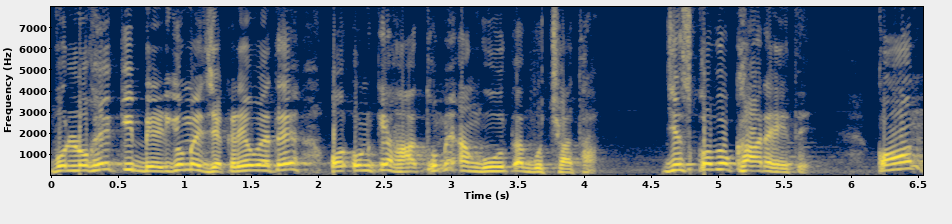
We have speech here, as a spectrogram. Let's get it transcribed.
वो लोहे की बेड़ियों में जकड़े हुए थे और उनके हाथों में अंगूर का गुच्छा था, जिसको वो खा रहे थे। कौन?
